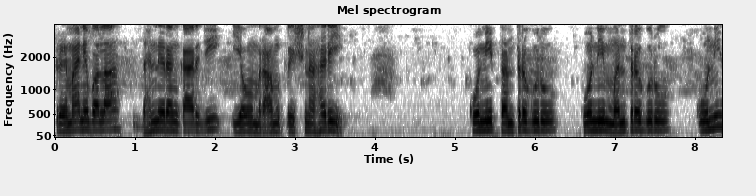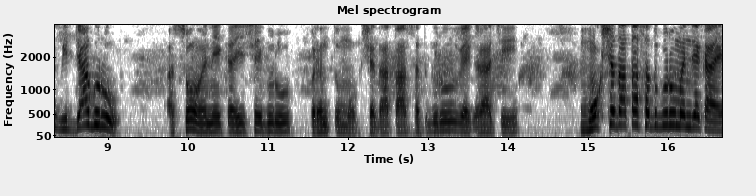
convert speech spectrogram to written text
प्रेमाने बोला धन्यरंकारजी एवं रामकृष्ण हरी। कोणी तंत्रगुरू कोणी मंत्रगुरू कोणी विद्यागुरू असो अनेक ऐसे गुरु परंतु मोक्षदाता सद्गुरू वेगळाची। मोक्षदाता सद्गुरू म्हणजे काय?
